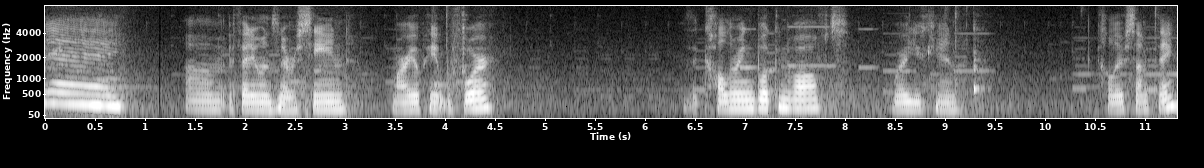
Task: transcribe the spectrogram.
Yay! Um, if anyone's never seen Mario Paint before, there's a coloring book involved where you can color something.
